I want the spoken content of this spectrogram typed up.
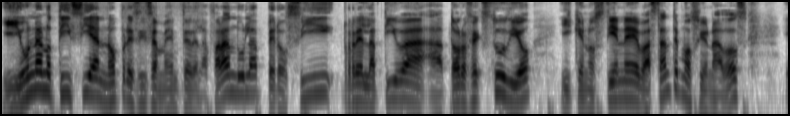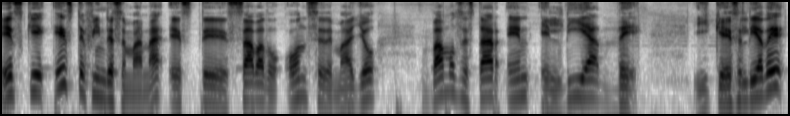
Y una noticia no precisamente de la farándula, pero sí relativa a Torfex Studio y que nos tiene bastante emocionados, es que este fin de semana, este sábado 11 de mayo, vamos a estar en el día D. ¿Y qué es el día D?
